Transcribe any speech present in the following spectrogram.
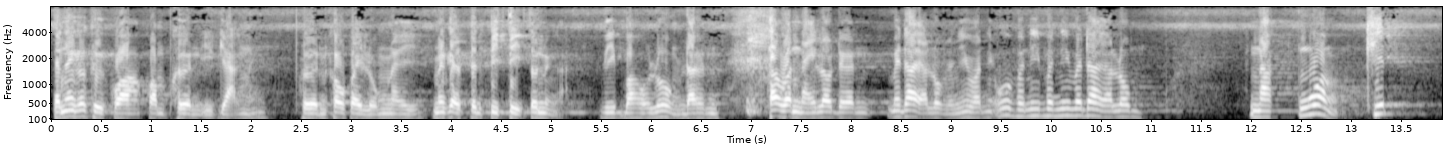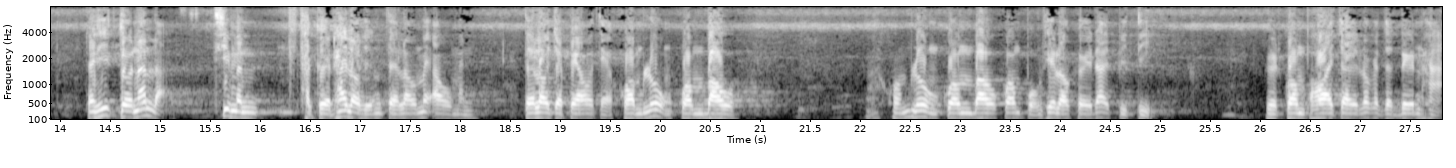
แต่นั่นก็คือความความเพลินอีกอย่างนึงเพลินเข้าไปหลงในมันก็เป็นปิติตัวหนึ่งอะ วีเบาโล่งเดิน ถ้าวันไหนเราเดินไม่ได้อารมณ์อย่างนี้วันนี้โอ้วันนี้วันนี้ไม่ได้อารมณ์ หนักง่วงคิดแต่ที่ตัวนั้นแหละที่มันถ้าเกิดให้เราเห็นแต่เราไม่เอามัน แต่เราจะไปเอาแต่ความโล่งความเบา ความโล่งความเบาความโปร่งที่เราเคยได้ปิติ เกิดความพอใจเราก็จะเดินหา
